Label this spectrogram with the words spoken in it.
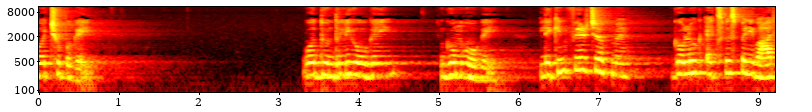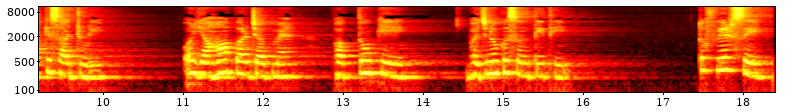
वो छुप गई। वो धुंधली हो गई, गुम हो गई। लेकिन फिर जब मैं गोलोक एक्सप्रेस परिवार के साथ जुड़ी और यहाँ पर जब मैं भक्तों के भजनों को सुनती थी तो फिर से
